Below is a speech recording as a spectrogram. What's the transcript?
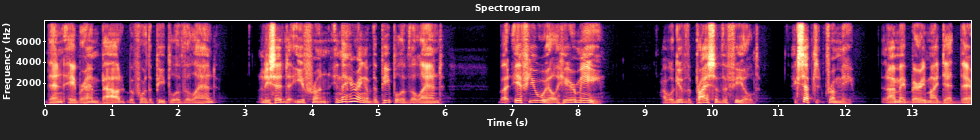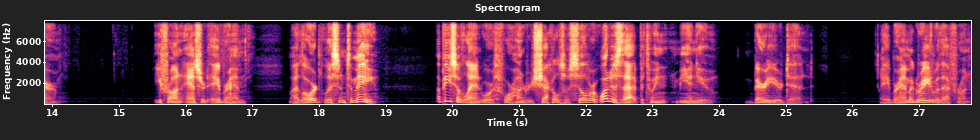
Then Abraham bowed before the people of the land, and he said to Ephron, in the hearing of the people of the land, But if you will hear me, I will give the price of the field. Accept it from me, that I may bury my dead there. Ephron answered Abraham, My lord, listen to me. A piece of land worth four hundred shekels of silver, what is that between me and you? Bury your dead. Abraham agreed with Ephron,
